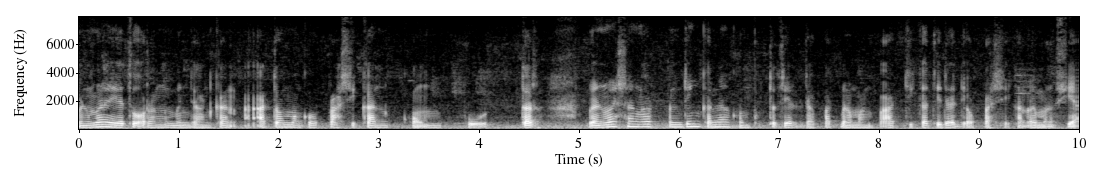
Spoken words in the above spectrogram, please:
Brandware yaitu orang menjalankan atau mengoperasikan komputer. Brandware sangat penting karena komputer tidak dapat bermanfaat jika tidak dioperasikan oleh manusia.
